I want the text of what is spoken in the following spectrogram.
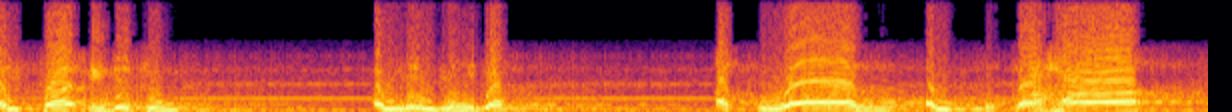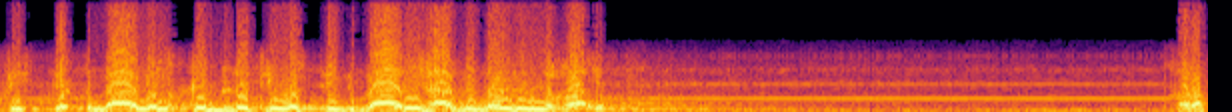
الفائدة الموجودة أقوال الفقهاء في استقبال القبلة واستدبارها ببول وغائط خلاص؟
